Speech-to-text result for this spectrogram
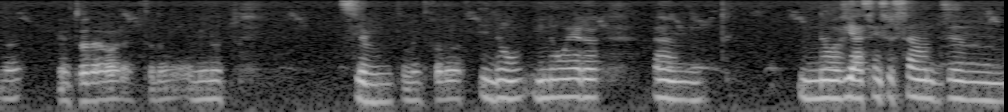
não é? Em toda a hora, todo o minuto. Tem, tem muito valor. E não, e não era. hum, não havia a sensação de. hum,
